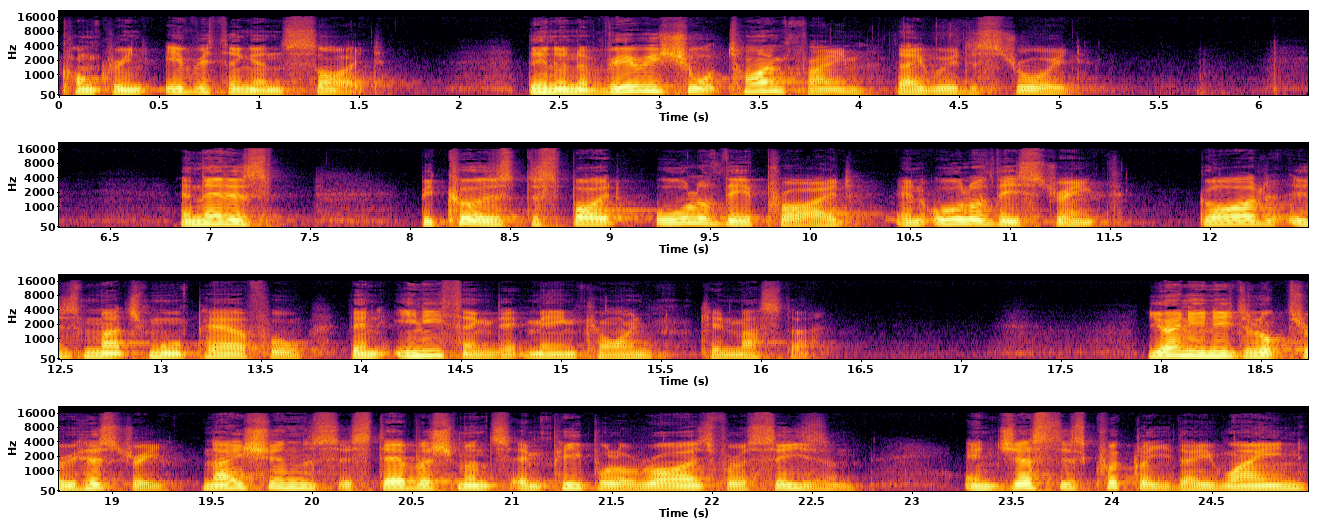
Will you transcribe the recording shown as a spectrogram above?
conquering everything in sight. Then, in a very short time frame, they were destroyed. And that is because, despite all of their pride and all of their strength, God is much more powerful than anything that mankind can muster. You only need to look through history. Nations, establishments, and people arise for a season, and just as quickly they wane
